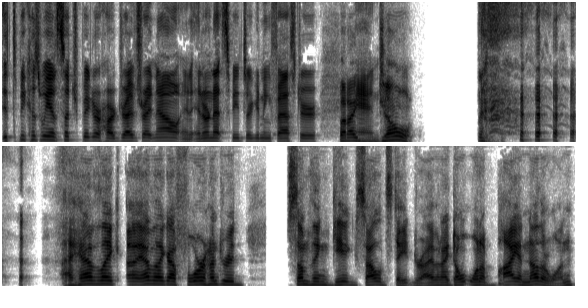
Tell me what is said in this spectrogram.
it's because we have such bigger hard drives right now and internet speeds are getting faster. But I And- don't. I have like I have like a 400 something gig solid state drive and I don't want to buy another one.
